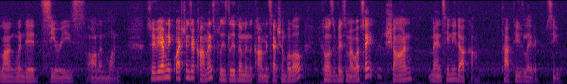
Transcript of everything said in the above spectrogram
long-winded series all in one. So if you have any questions or comments, please leave them in the comment section below. You can also visit my website, seanmancini.com. Talk to you later. See you.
